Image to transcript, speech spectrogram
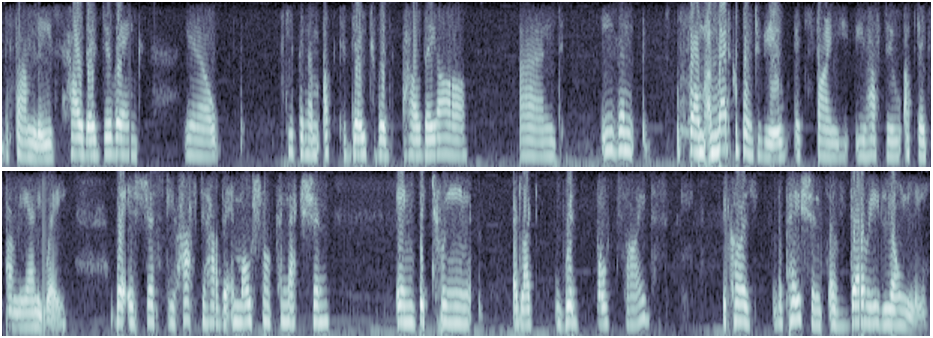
the families, how they're doing, you know, keeping them up to date with how they are. And even from a medical point of view, it's fine. You, have to update family anyway. But it's just you have to have the emotional connection in between, uh, like with both sides, because the patients are very lonely.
